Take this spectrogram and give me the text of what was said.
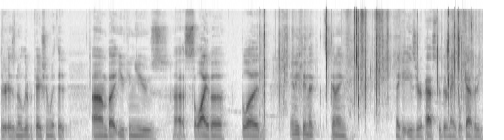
There is no lubrication with it, um, but you can use uh, saliva, blood, anything that's gonna make it easier to pass through their nasal cavity.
